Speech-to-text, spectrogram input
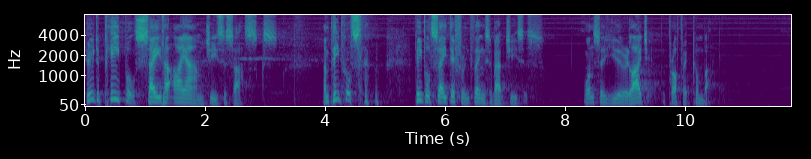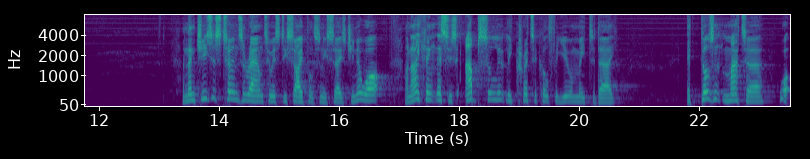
Who do people say that I am? Jesus asks. And people, people say different things about Jesus. One says, You're Elijah, the prophet, come back. And then Jesus turns around to his disciples and he says, Do you know what? And I think this is absolutely critical for you and me today. It doesn't matter what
